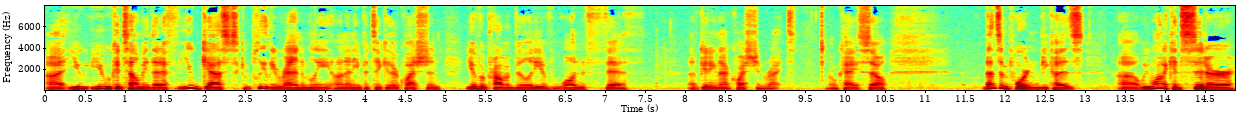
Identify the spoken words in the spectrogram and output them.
uh, you, you could tell me that if you guessed completely randomly on any particular question, you have a probability of one-fifth of getting that question right. Okay, so that's important because uh, we want to consider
